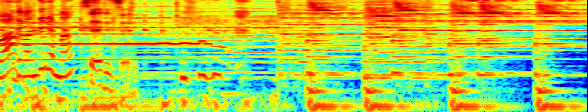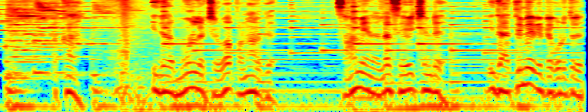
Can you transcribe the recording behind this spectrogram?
வா. இது வந்துடுறேம்மா. சரி சரி. அக்கா இதுல மூணு லட்ச ரூபாய் பணம் இருக்கு. சாமியை நல்லா சேவிச்சுண்டு இது அத்திம்பேர் கிட்ட கொடுத்துரு.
